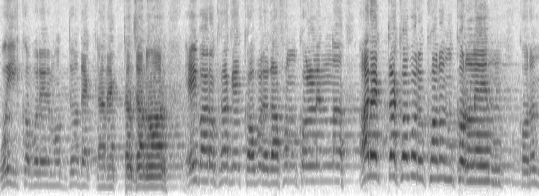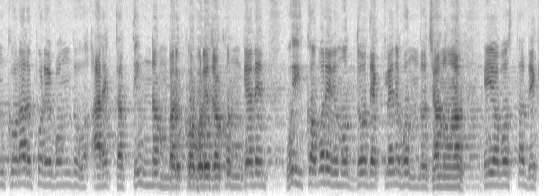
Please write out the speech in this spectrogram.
ওই কবরের মধ্যেও দেখলেন একটা জানোয়ার। এইবার ওখানে কবরে দাফন করলেন না। আরেকটা কবর খনন করলেন। খনন করার পরে বন্ধু, আরেকটা তিন নম্বর কবরে যখন গেলেন, ওই কবরের মধ্যে দেখলেন বন্ধু জানোয়ার, এই অবস্থা দেখে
